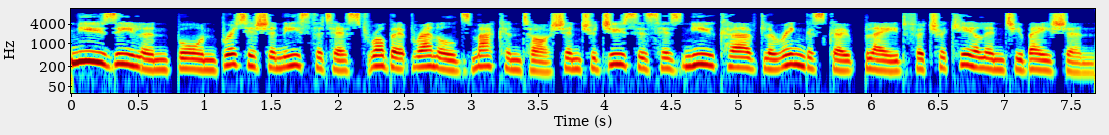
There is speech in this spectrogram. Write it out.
New Zealand-born British anaesthetist Robert Reynolds Macintosh introduces his new curved laryngoscope blade for tracheal intubation.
